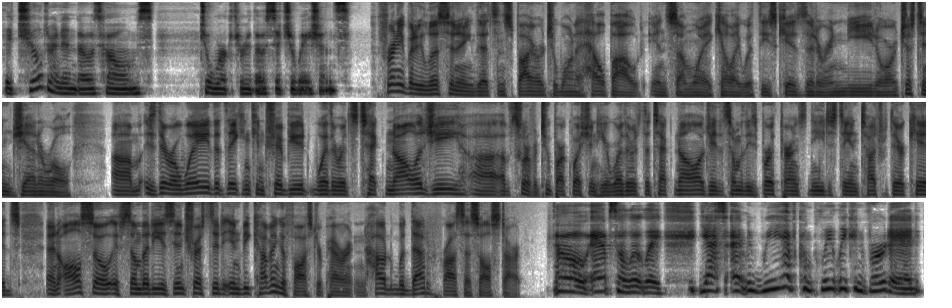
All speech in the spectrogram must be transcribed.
the children in those homes to work through those situations. For anybody listening that's inspired to want to help out in some way, Kelli, with these kids that are in need or just in general, um, is there a way that they can contribute, whether it's technology, uh, sort of a two part question here, whether it's the technology that some of these birth parents need to stay in touch with their kids, and also if somebody is interested in becoming a foster parent, and how would that process all start? Oh, absolutely. Yes. I mean, we have completely converted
